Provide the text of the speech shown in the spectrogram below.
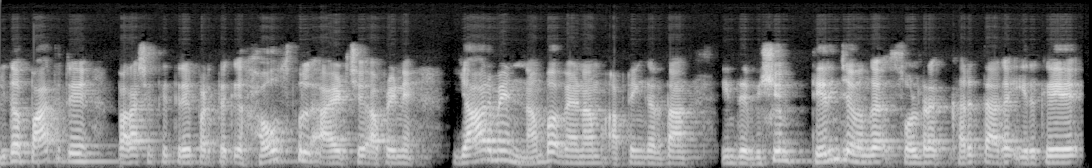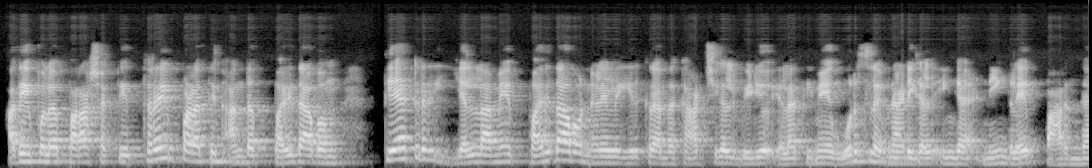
இதை பார்த்துட்டு பராசக்தி திரைப்படத்துக்கு ஹவுஸ்ஃபுல் ஆயிடுச்சு அப்படின்னு யாருமே நம்ப வேணாம் அப்படிங்கிறது தான் இந்த விஷயம் தெரிஞ்சவங்க சொல்கிற கருத்தாக இருக்குது அதே போல் பராசக்தி திரைப்படத்தின் அந்த பரிதாபம் தியேட்டர் எல்லாமே பரிதாப நிலையில் இருக்கிற அந்த காட்சிகள் வீடியோ எல்லாத்தையுமே ஒரு சில வினாடிகள் இங்க நீங்கள் பாருங்க.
